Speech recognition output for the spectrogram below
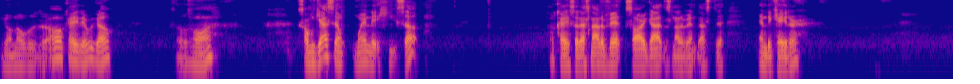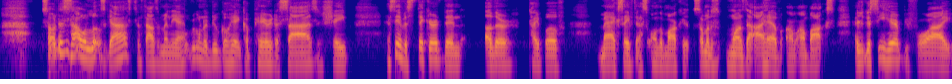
You don't know. Oh, okay, there we go. So it's on. So I'm guessing when it heats up. Okay, so that's not a vent. Sorry, guys, it's not a vent. That's the indicator. So this is how it looks, guys. 10,000 milliamp. What we're going to do, go ahead and compare the size and shape and see if it's thicker than other type of MagSafe that's on the market. Some of the ones that I have um, unboxed. As you can see here, before I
